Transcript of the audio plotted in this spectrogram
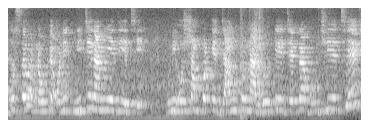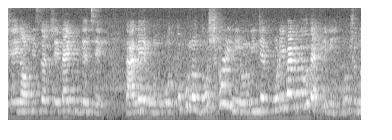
বুঝতে পারবে না ওকে অনেক নিচে নামিয়ে দিয়েছে। উনি ওর সম্পর্কে জানতো না লোকে যেটা বুঝিয়েছে সেই অফিসার সেটাই বুঝেছে। তাহলে ও- ওর তো কোনো দোষ করেনি ও নিজের পরিবারকেও দেখেনি। শুধু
